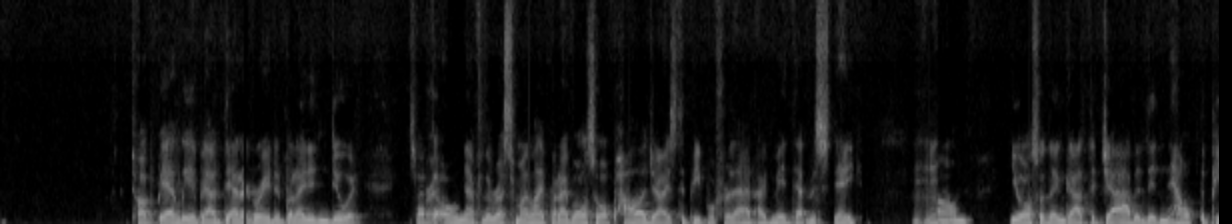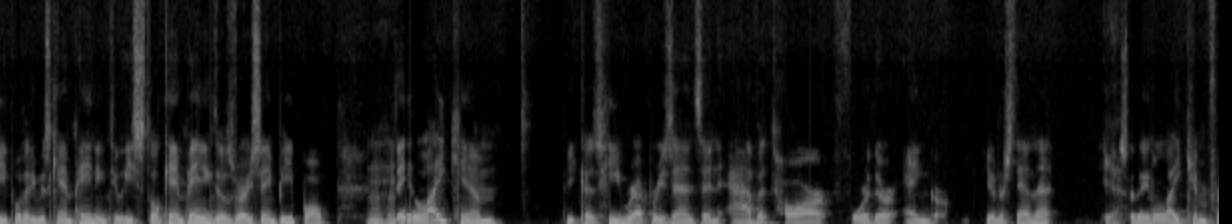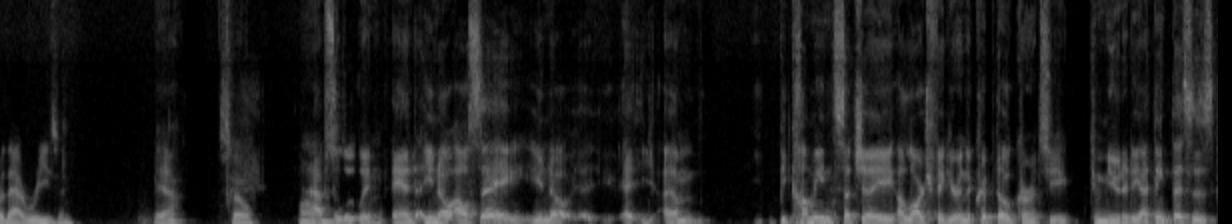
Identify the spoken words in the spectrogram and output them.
talked badly about, denigrated, but I didn't do it. So I have right. to own that for the rest of my life. But I've also apologized to people for that. I've made that mistake. Mm-hmm. Um, he also then got the job and didn't help the people that he was campaigning to. He's still campaigning to those very same people. Mm-hmm. They like him because he represents an avatar for their anger. You understand that? Yeah. So they like him for that reason. Yeah. So um, absolutely. And you know, I'll say, you know, um, becoming such a, a large figure in the cryptocurrency community, I think this is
